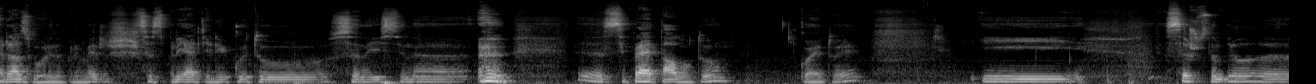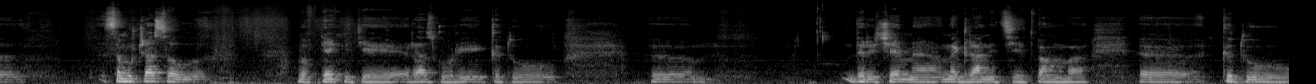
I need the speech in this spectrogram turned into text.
разговори, например, с приятели, които са наистина. се правят алото, което е. И също съм бил. съм участвал в техните разговори, като да речем, на граници, това, това, като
